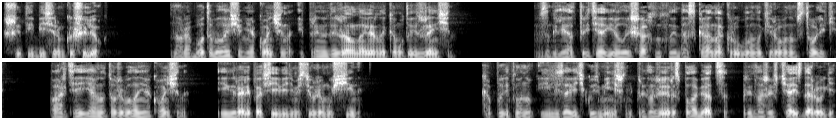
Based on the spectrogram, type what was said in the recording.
шитый бисером кошелек. Но работа была еще не окончена и принадлежала, наверное, кому-то из женщин. Взгляд притягивала и шахматная доска на круглом лакированном столике. Партия явно тоже была не окончена, и играли, по всей видимости, уже мужчины. Копытману и Елизавете Кузьминишне предложили располагаться, предложив чай с дороги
